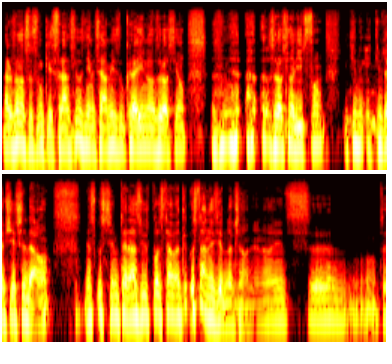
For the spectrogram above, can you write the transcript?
naruszone stosunki z Francją, z Niemcami, z Ukrainą, z Rosją, z Rosją, Litwą i kim, i kim to się jeszcze dało. W związku z czym teraz już pozostały tylko Stany Zjednoczone. No więc, to,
